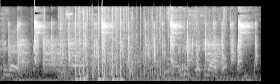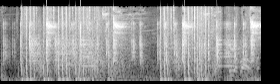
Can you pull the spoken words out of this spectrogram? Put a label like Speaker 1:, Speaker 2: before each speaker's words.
Speaker 1: taking A. Enemy taking Alpha. See above.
